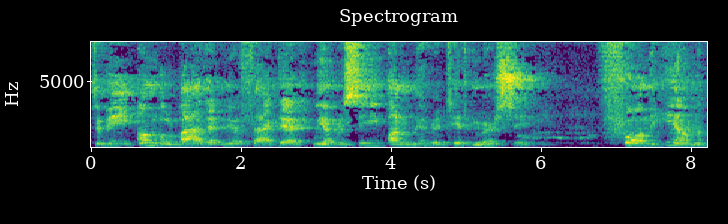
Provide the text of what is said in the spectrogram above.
to be humbled by that mere fact that we have received unmerited mercy from Him,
